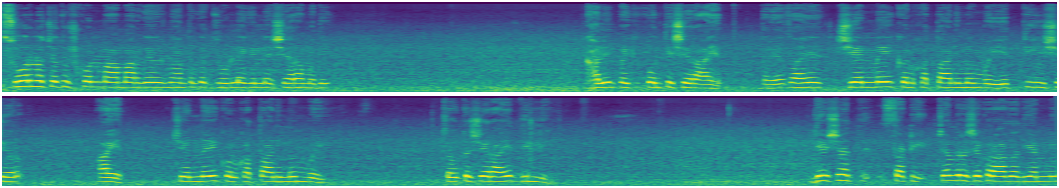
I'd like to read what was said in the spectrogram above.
सुवर्ण चतुष्कोण महामार्ग योजनेअंतर्गत जोडल्या गेलेल्या शहरामध्ये. खालीलपैकी कोणते शहर आहेत? तर याचं आहे चेन्नई कोलकाता आणि मुंबई. हे तीन शहर आहेत. चेन्नई कोलकाता आणि मुंबई. चौथं शहर आहे दिल्ली. देशासाठी चंद्रशेखर आझाद यांनी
